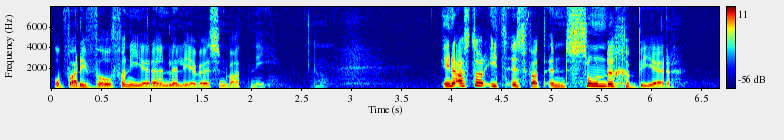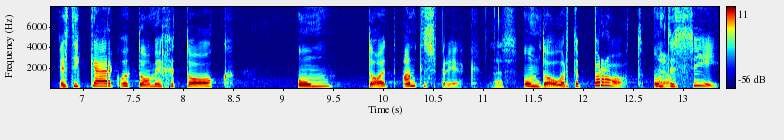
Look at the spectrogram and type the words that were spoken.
op wat die wil van die Here in hulle lewe is en wat nie. En as daar iets is wat in sonde gebeur, is die kerk ook daarmee getaak om dit aan te spreek, Is om daaroor te praat, om Ja. te sê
